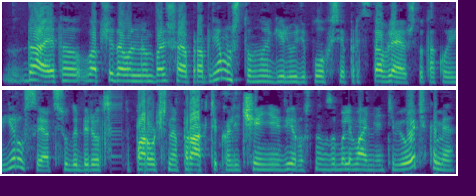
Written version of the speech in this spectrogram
Да, это вообще довольно большая проблема, что многие люди плохо себе представляют, что такое вирус, и отсюда берется порочная практика лечения вирусных заболеваний антибиотиками,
